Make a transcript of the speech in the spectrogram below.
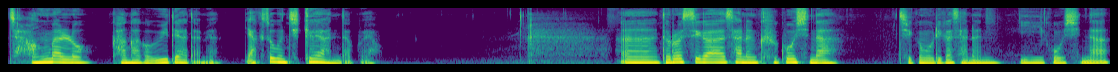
정말로 강하고 위대하다면 약속은 지켜야 한다고요. 아, 도로시가 사는 그곳이나 지금 우리가 사는 이곳이나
